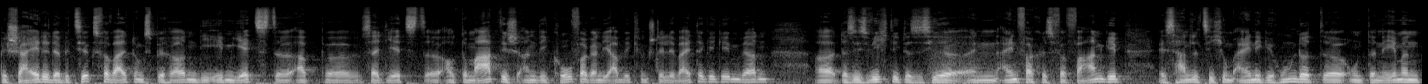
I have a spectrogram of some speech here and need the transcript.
Bescheide der Bezirksverwaltungsbehörden, die eben jetzt äh, ab äh, seit jetzt automatisch an die KOFAG, an die Abwicklungsstelle weitergegeben werden. Äh, das ist wichtig, dass es hier ein einfaches Verfahren gibt. Es handelt sich um einige hundert äh, Unternehmen,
